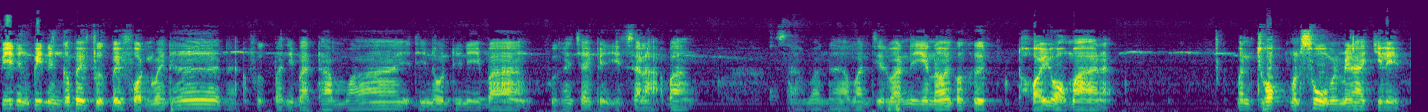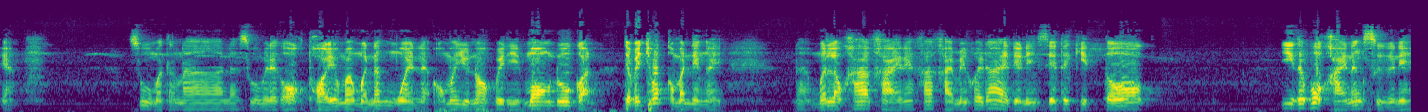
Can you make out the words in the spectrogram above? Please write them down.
ปีหนึ่งปีหนึ่งก็ไปฝึกไปฝนไว้เถอะนะฝึกปฏิบัติธรรมไว้ ที่โน่นที่นี่บ้าง ฝึกให้ใจเป็นอิสระบ้างสามวันห้าวันเจ็ดวันนี่อย่างน้อยก็คือถอยออกมานะ่ะ มันชกมันสู้มันไม่ได้กิเลสเนี่ย สู้มาตั้งนานแล้วสู้ไม่ได้ก็ออกถอยออกมาเหมือนนักมวยแหละออกมาอยู่นอกเวทีมองดูก่อน จะไปชกกับมันยังไงนะเหมือนเราค้าขายเนี่ยค้าขายไม่ค่อยได้ เดี๋ยวนี้เศรษฐกิจตกยิ่งถ้าพวกขายหนังสือเนี่ย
